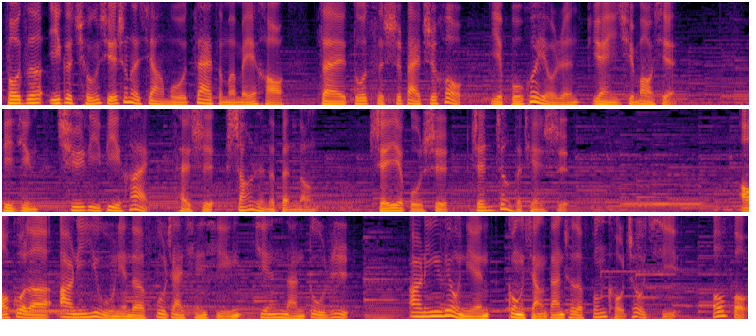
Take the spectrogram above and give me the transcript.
否则，一个穷学生的项目再怎么美好，在多次失败之后，也不会有人愿意去冒险。毕竟趋利避害才是商人的本能，谁也不是真正的天使。熬过了2015年的负债前行艰难度日，2016年共享单车的风口骤起，ofo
